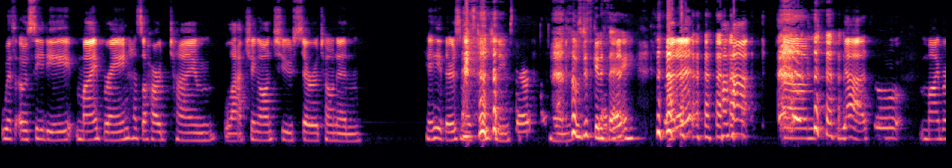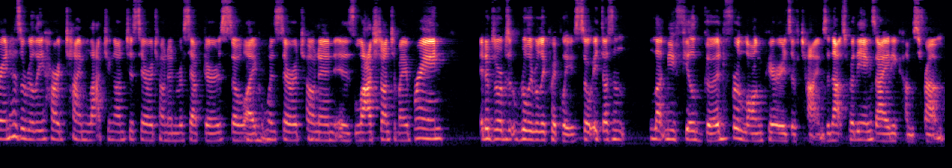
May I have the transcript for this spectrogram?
with OCD, my brain has a hard time latching onto serotonin Hey, there's my stage name, Sarah. I was just gonna Get say. Got um, yeah, so my brain has a really hard time latching onto serotonin receptors. So, like Mhm. when serotonin is latched onto my brain, it absorbs it really, really quickly. So it doesn't let me feel good for long periods of times, and that's where the anxiety comes from.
